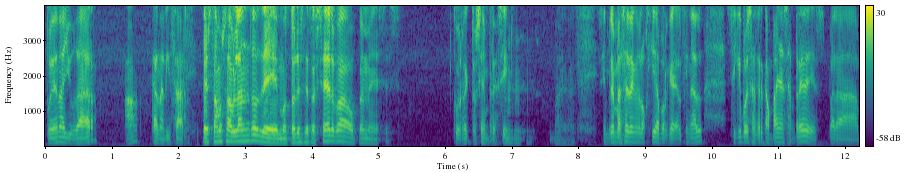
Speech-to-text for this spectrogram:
pueden ayudar a canalizar. Pero estamos hablando de motores de reserva o PMS. Correcto, siempre, sí. Siempre en base a tecnología, porque al final sí que puedes hacer campañas en redes para,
